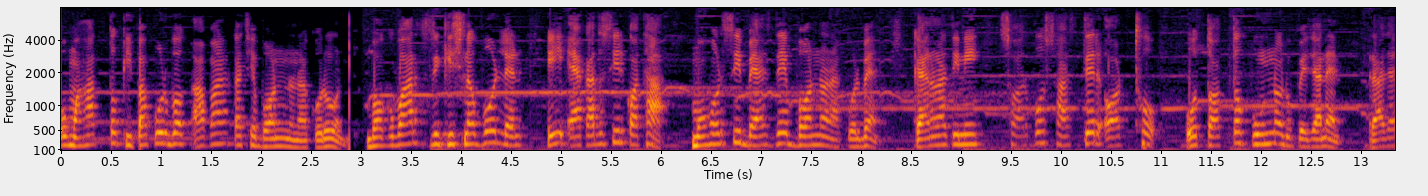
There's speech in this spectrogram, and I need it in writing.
ও মাহাত্ম কৃপাপূর্বক আমার কাছে বর্ণনা করুন। ভগবান শ্রীকৃষ্ণ বললেন, এই একাদশীর কথা মহর্ষি ব্যাসদেব বর্ণনা করবেন। কেননা তিনি সর্বশাস্ত্রের অর্থ ও তত্ত্ব পূর্ণ রূপে জানেন। রাজা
